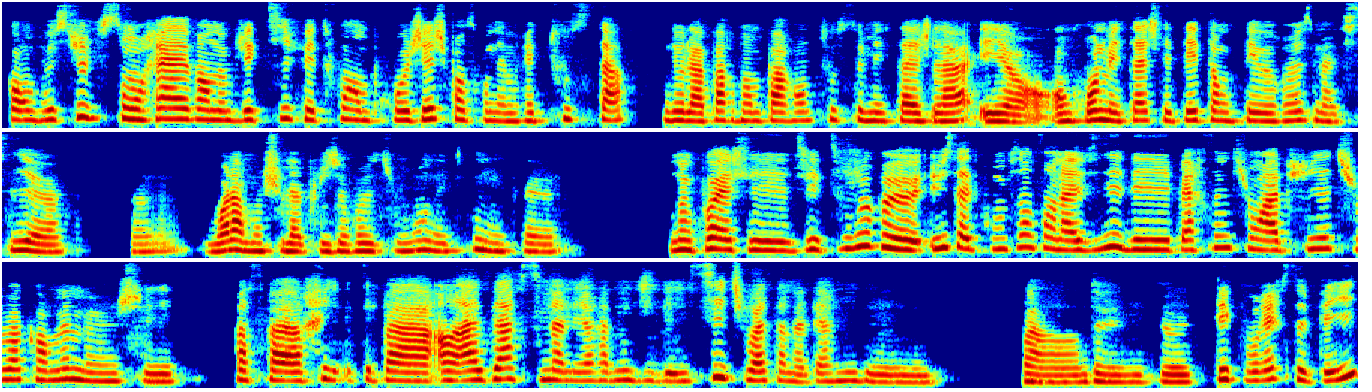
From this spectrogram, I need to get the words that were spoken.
quand on veut suivre son rêve, un objectif et tout, un projet, je pense qu'on aimerait tous ça de la part d'un parent, tout ce message-là. Et euh, en gros, le message c'était tant que t'es heureuse, ma fille, voilà, moi je suis la plus heureuse du monde et tout. Donc, donc ouais, j'ai toujours eu cette confiance en la vie et des personnes qui ont appuyé, tu vois, quand même. j'ai Enfin, c'est pas, c'est pas un hasard si ma meilleure amie vivait ici, tu vois, ça m'a permis de, enfin, de, de découvrir ce pays.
